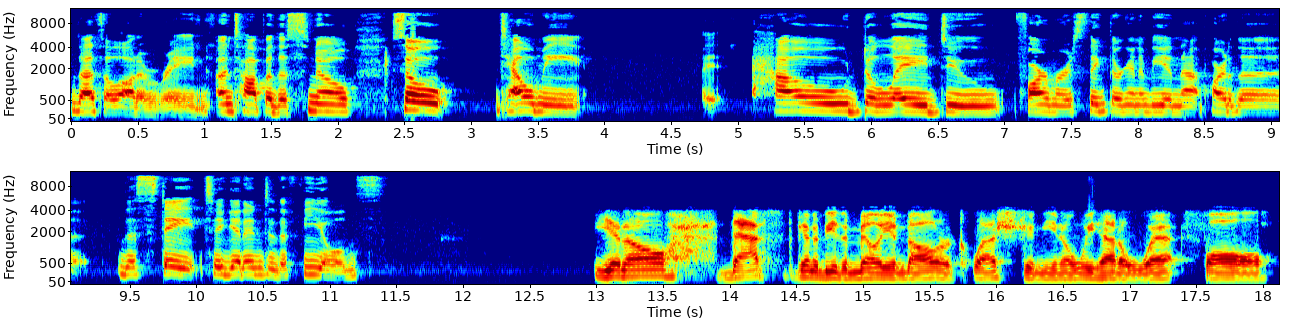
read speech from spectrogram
that's a lot of rain on top of the snow. So tell me, how delayed do farmers think they're going to be in that part of the the state to get into the fields? You know, that's going to be the million dollar question. You know, we had a wet fall,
